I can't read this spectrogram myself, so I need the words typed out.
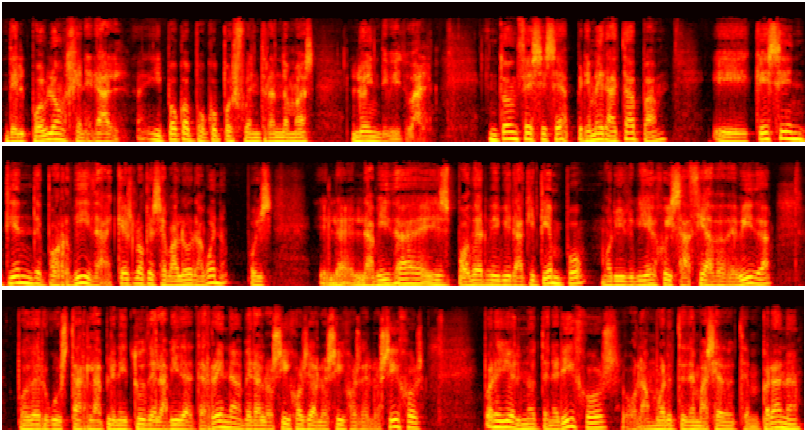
del pueblo en general y poco a poco pues fue entrando más lo individual. Entonces esa primera etapa, eh, ¿qué se entiende por vida? ¿Qué es lo que se valora? Bueno, pues la, la, vida es poder vivir aquí tiempo, morir viejo y saciado de vida, poder gustar la plenitud de la vida terrena, ver a los hijos y a los hijos de los hijos. Por ello el no tener hijos o la muerte demasiado temprana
